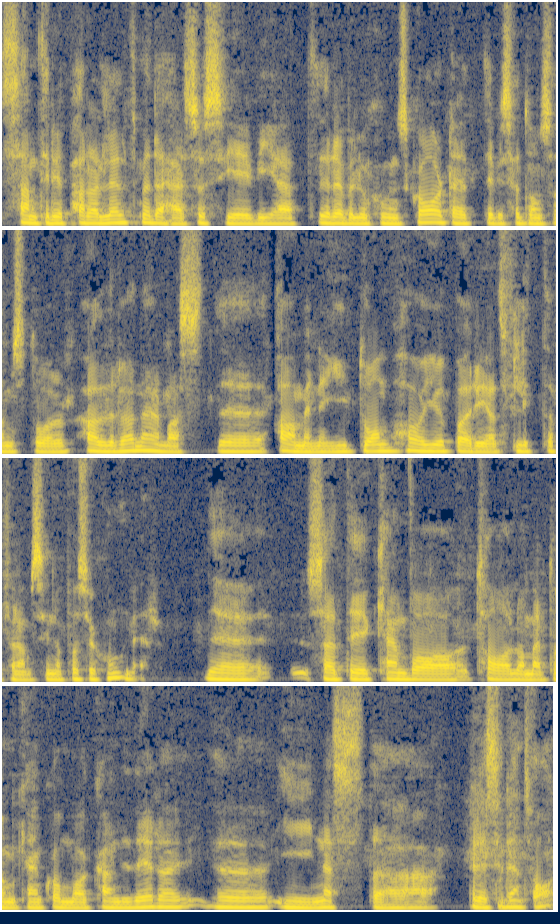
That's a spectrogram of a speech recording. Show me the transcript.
samtidigt parallellt med det här så ser vi att revolutionsgardet, det vill säga de som står allra närmast eh, Khamenei, de har ju börjat flytta fram sina positioner. Eh, så att det kan vara tal om att de kan komma och kandidera eh, i nästa presidentval.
